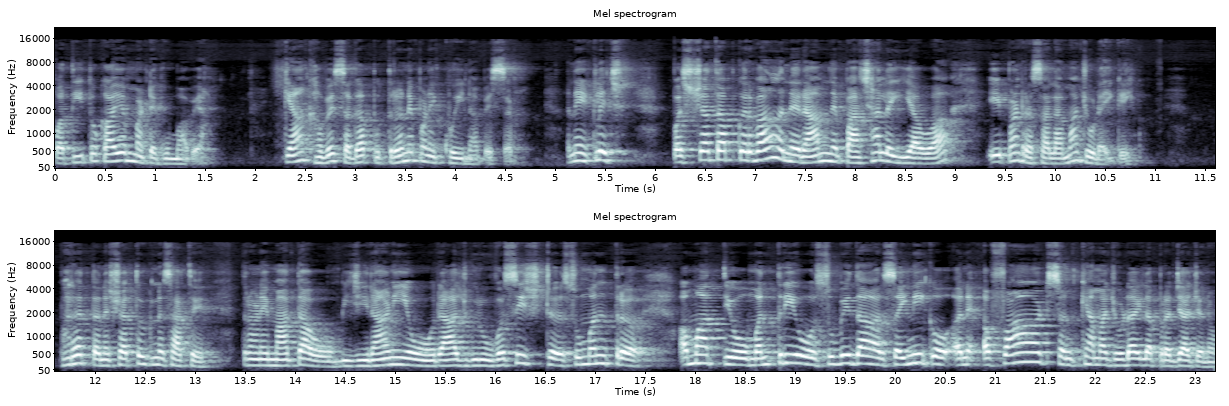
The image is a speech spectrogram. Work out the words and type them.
પતિ તો કાયમ માટે ગુમાવ્યા. ક્યાંક હવે સગા પુત્રને પણ એ ખોઈ ના બેસે. અને એટલે જ પશ્ચાતાપ કરવા અને રામને પાછા લઈ આવવા એ પણ રસાલામાં જોડાઈ ગઈ. ભરત અને શત્રુઘ્ન સાથે ત્રણે માતાઓ, બીજી રાણીઓ, રાજગુરુ વશિષ્ઠ સુમંત્ર, અમાત્યો, મંત્રીઓ, સુબેદાર, સૈનિકો અને અફાટ સંખ્યામાં જોડાયેલા પ્રજાજનો.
